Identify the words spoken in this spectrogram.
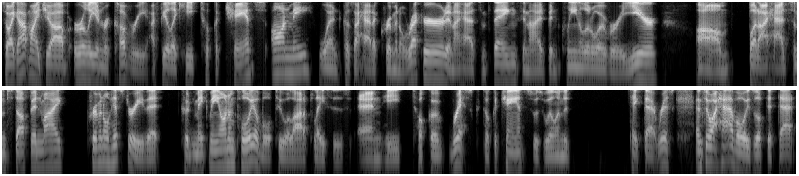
So I got my job early in recovery. I feel like he took a chance on me when because I had a criminal record and I had some things and I had been clean a little over a year. Um, but I had some stuff in my criminal history that could make me unemployable to a lot of places and he took a risk, took a chance, was willing to take that risk. And so I have always looked at that,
